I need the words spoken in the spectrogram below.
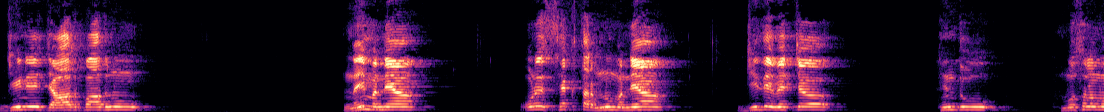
ਜਿਨੇ ਜਾਤ ਪਾਤ ਨੂੰ ਨਹੀਂ ਮੰਨਿਆ, ਉਹਨੇ ਸਿੱਖ ਧਰਮ ਨੂੰ ਮੰਨਿਆ, ਜਿਹਦੇ ਵਿੱਚ ਹਿੰਦੂ, ਮੁਸਲਮ,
